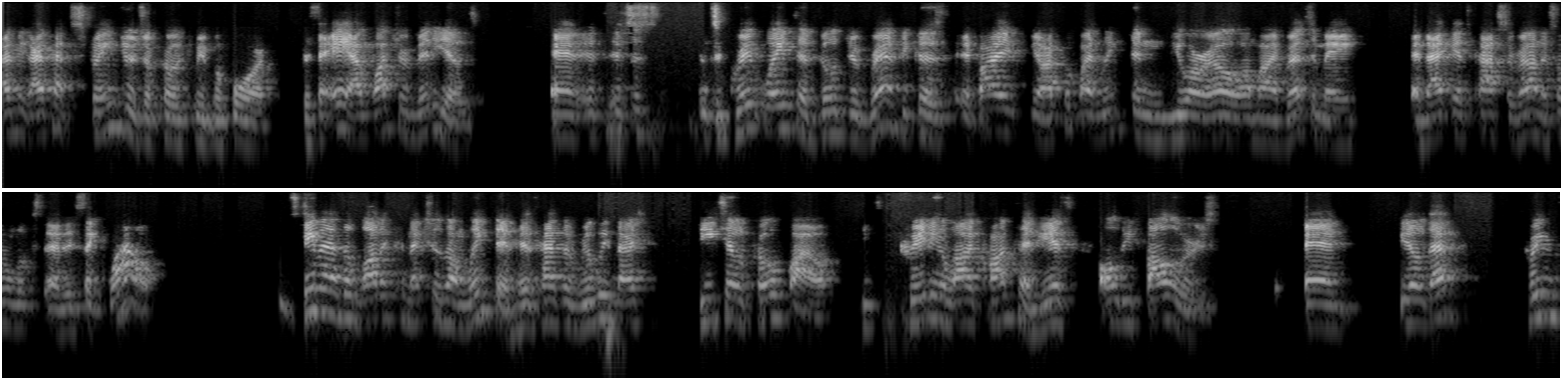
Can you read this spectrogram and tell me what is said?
I mean, I've had strangers approach me before to say, "Hey, I watch your videos," and it, it's just it's a great way to build your brand because if I you know I put my LinkedIn URL on my resume and that gets passed around and someone looks at it, it's like, wow, Stephen has a lot of connections on LinkedIn. He has a really nice detailed profile. He's creating a lot of content. He has all these followers, and you know that brings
